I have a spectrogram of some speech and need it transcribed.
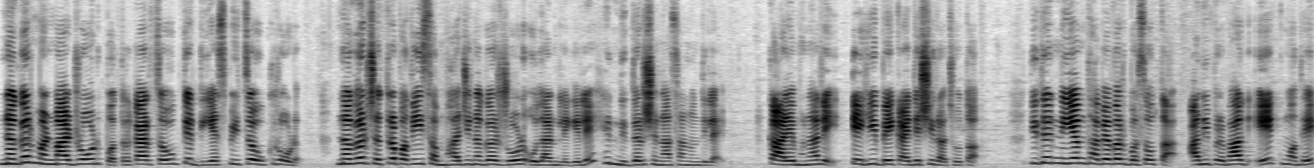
नगर मनमाड रोड पत्रकार चौक ते डीएसपी चौक रोड. नगर छत्रपती संभाजीनगर रोड ओलांडले गेले हे निदर्शनास आणून दिलंय. काळे म्हणाले तेही बेकायदेशीरच होतं. तिथे नियम धाब्यावर बसवता आणि प्रभाग एक मध्ये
